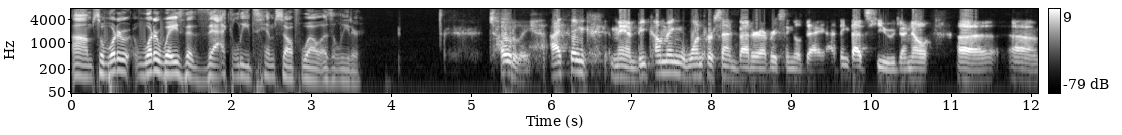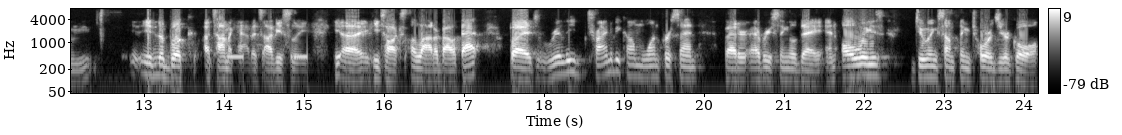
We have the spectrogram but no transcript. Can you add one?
Um, so what are what are ways that Zach leads himself well as a leader? Totally. I think, man, becoming 1% better every single day, I think that's huge. I know uh, um, in the book Atomic Habits, obviously, uh, he talks a lot about that, but really trying to become 1% better every single day and always doing something towards your goal.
